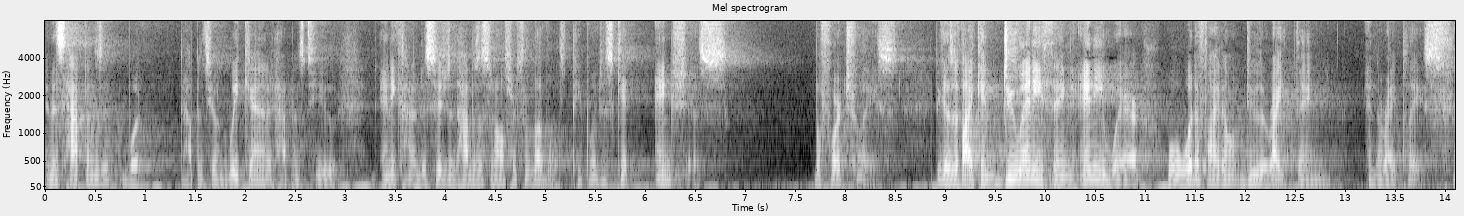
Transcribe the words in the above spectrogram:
And this happens at what happens to you on the weekend, it happens to you any kind of decisions, it happens to us on all sorts of levels. People just get anxious before choice. Because if I can do anything anywhere, well, what if I don't do the right thing in the right place?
